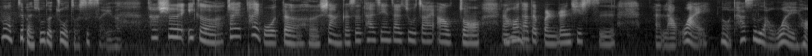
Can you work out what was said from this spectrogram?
那这本书的作者是谁呢？他是一个在泰国的和尚，可是他现在住在澳洲。然后他的本人其实，呃，老外哦，他是老外哈。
